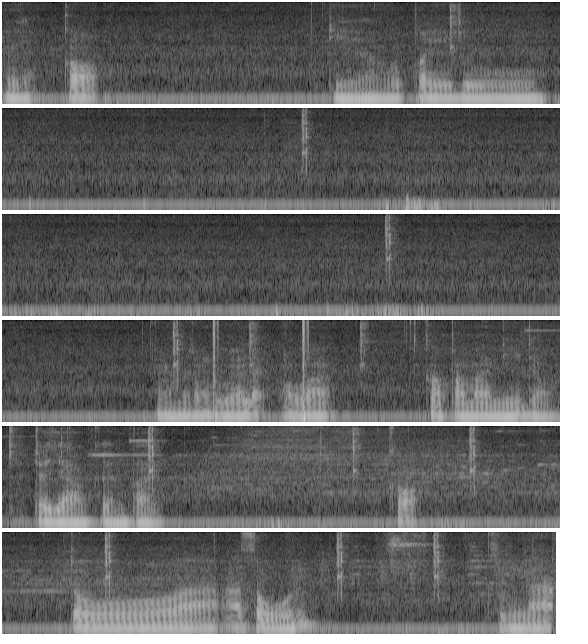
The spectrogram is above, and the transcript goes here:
นั่นแหละก็ เดี๋ยวไปดูอ่าไม่ต้องดูแล้วแหละ เพราะว่าก็ประมาณนี้เดี๋ยวคลิปจะยาวเกินไป ก็ ตัวอสูรสุนัข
